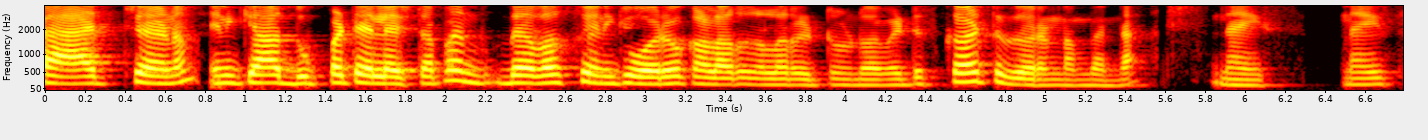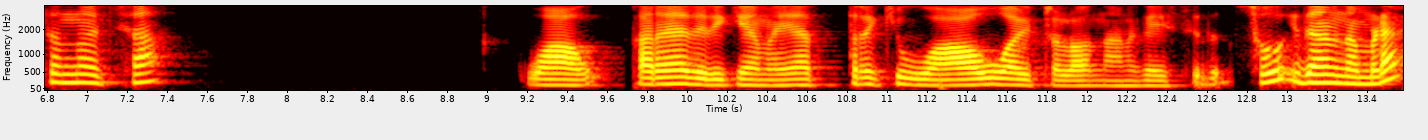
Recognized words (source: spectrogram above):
പാറ്റേണും എനിക്ക് ആ ദുപ്പട്ടയെല്ലാം ഇഷ്ടം. അപ്പം ദിവസവും എനിക്ക് ഓരോ കളർ കളർ ഇട്ടുകൊണ്ട് പോകാൻ വേണ്ടി സ്കേർട്ട് ഇത് വരണം തന്നെ. നൈസ് നൈസ് എന്ന് വെച്ചാൽ വാവ്. പറയാതിരിക്കാൻ വയ്യ. അത്രയ്ക്ക് വാവ് ആയിട്ടുള്ള ഒന്നാണ് ഗൈസ് ഇത്. സോ ഇതാണ് നമ്മുടെ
